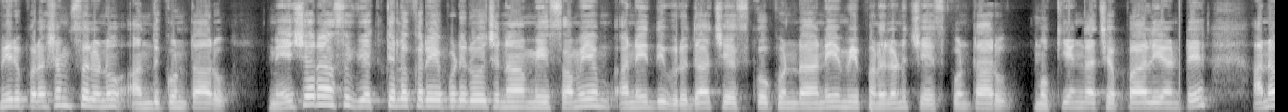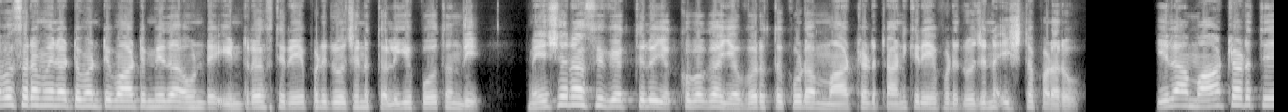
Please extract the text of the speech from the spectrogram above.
మీరు ప్రశంసలను అందుకుంటారు. మేషరాశి వ్యక్తులకు రేపటి రోజున మీ సమయం అనేది వృధా చేసుకోకుండానే మీ పనులను చేసుకుంటారు. ముఖ్యంగా చెప్పాలి అంటే అనవసరమైనటువంటి వాటి మీద ఉండే ఇంట్రెస్ట్ రేపటి రోజున తొలగిపోతుంది. మేషరాశి వ్యక్తులు ఎక్కువగా ఎవరితో కూడా మాట్లాడటానికి రేపటి రోజున ఇష్టపడరు. ఇలా మాట్లాడితే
